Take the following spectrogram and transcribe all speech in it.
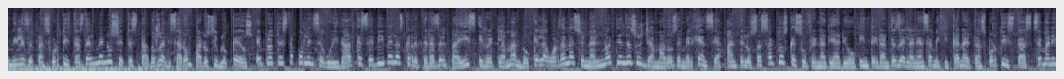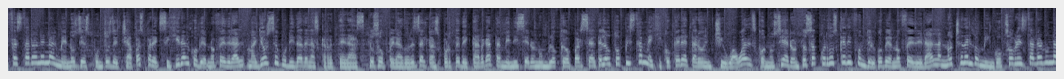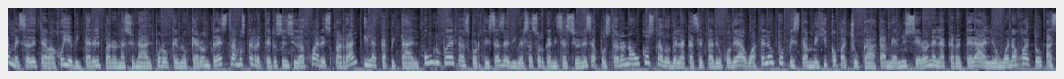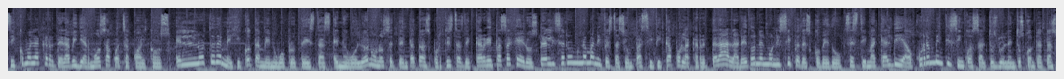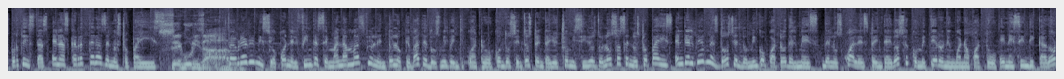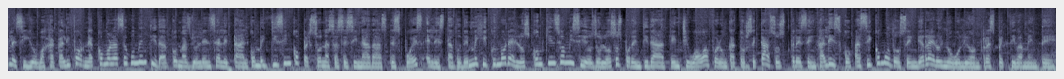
Miles de transportistas de al menos siete estados realizaron paros y bloqueos en protesta por la inseguridad que se vive en las carreteras del país y reclamando que la Guardia Nacional no atiende sus llamados de emergencia ante los asaltos que sufren a diario. Integrantes de la Alianza Mexicana de Transportistas se manifestaron en al menos 10 puntos de Chiapas para exigir al gobierno federal mayor seguridad en las carreteras. Los operadores del transporte de carga también hicieron un bloqueo parcial de la autopista México-Querétaro en Chihuahua. Desconocieron los acuerdos que difundió el gobierno federal la noche del domingo sobre instalar una mesa de trabajo y evitar el paro nacional, por lo que bloquearon tres tramos carreteros en Ciudad Juárez, Parral y la capital. Un grupo de transportistas de diversas organizaciones se apostaron a un costado de la caseta de Ojo de Agua de la autopista México-Pachuca. También lo hicieron en la carretera a León, Guanajuato, así como en la carretera Villahermosa-Coatzacoalcos. En el norte de México también hubo protestas. En Nuevo León, unos 70 transportistas de carga y pasajeros realizaron una manifestación pacífica por la carretera a Laredo en el municipio de Escobedo. Se estima que al día ocurren 25 asaltos violentos contra transportistas en las carreteras de nuestro país. Seguridad. Febrero inició con el fin de semana más violento en lo que va de 2024, con 238 homicidios dolosos en nuestro país entre el viernes 2 y el domingo 4 del mes, de los cuales 32 se cometieron en Guanajuato. En ese indicador le siguió Baja California como la segunda entidad con más violencia letal, con 25 personas asesinadas. Después, el Estado de México y Morelos, con 15 homicidios dolosos por entidad. En Chihuahua fueron 14 casos, 13 en Jalisco, así como 12 en Guerrero y Nuevo León, respectivamente.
